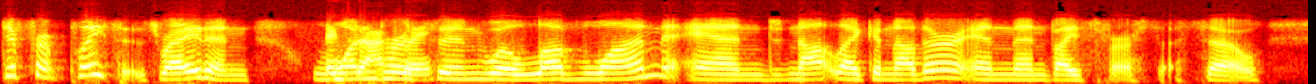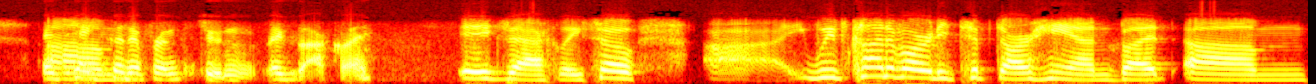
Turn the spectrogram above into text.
different places, right? And one person will love one and not like another, and then vice versa. So it um, takes a different student, exactly. Exactly. So uh, we've kind of already tipped our hand, but um,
